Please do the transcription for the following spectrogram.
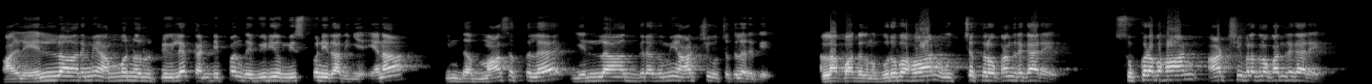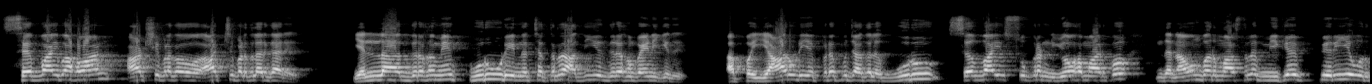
அதுல எல்லாருமே அம்மன் அருள் டிவில கண்டிப்பா இந்த வீடியோ மிஸ் பண்ணிடாதீங்க. ஏன்னா இந்த மாசத்துல எல்லா கிரகமே ஆட்சி உச்சத்துல இருக்கு. நல்லா பாத்துக்கணும் குரு பகவான் உச்சத்துல உட்காந்துருக்காரு சுக்கர பகவான் ஆட்சி பலத்துல உட்காந்துருக்காரு செவ்வாய் பகவான் ஆட்சி பல ஆட்சி பலத்துல இருக்காரு. எல்லா கிரகமே குருவுடைய நட்சத்திரத்துல அதிக கிரகம் பயணிக்குது. அப்ப யாருடைய பிறப்பு ஜாதகத்துல குரு செவ்வாய் சுக்கிரன் யோகமா இருக்கோ இந்த நவம்பர் மாசத்துல மிகப்பெரிய ஒரு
